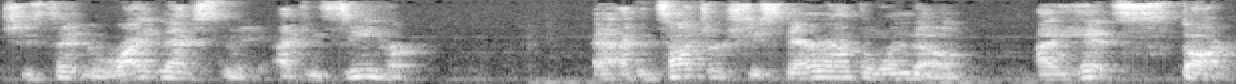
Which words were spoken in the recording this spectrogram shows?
She's sitting right next to me. I can see her. And I can touch her. She's staring out the window. I hit start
